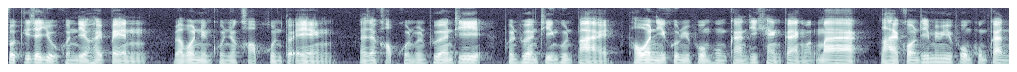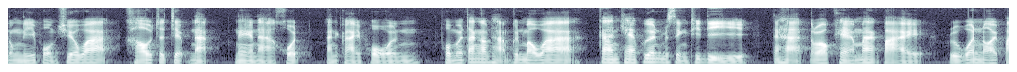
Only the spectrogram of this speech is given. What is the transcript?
ฝึกที่จะอยู่คนเดียวให้เป็น แล้ววันหนึ่งคุณจะขอบคุณตัวเอง และจะขอบคุณเพื่อนๆที่เพื่อนๆทิ้งคุณไป เพราะวันนี้คุณมีภูมิคุ้มกันที่แข็งแกร่งมากๆ หลายคนที่ไม่มีภูมิคุ้มกันตรงนี้ ผมเชื่อว่าเขาจะเจ็บหนักในอนาคต อันไกลโพ้นผมไม่ตั้งคำถามขึ้นมาว่า การแคร์เพื่อนเป็นสิ่งที่ดี แต่หากเราแคร์มากไป หรือว่าน้อยไป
